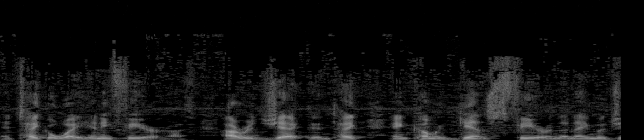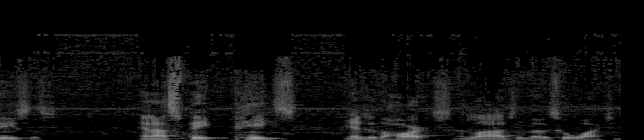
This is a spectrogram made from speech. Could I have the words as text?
and take away any fear. I, I reject and take and come against fear in the name of Jesus. And I speak peace into the hearts and lives of those who are watching.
